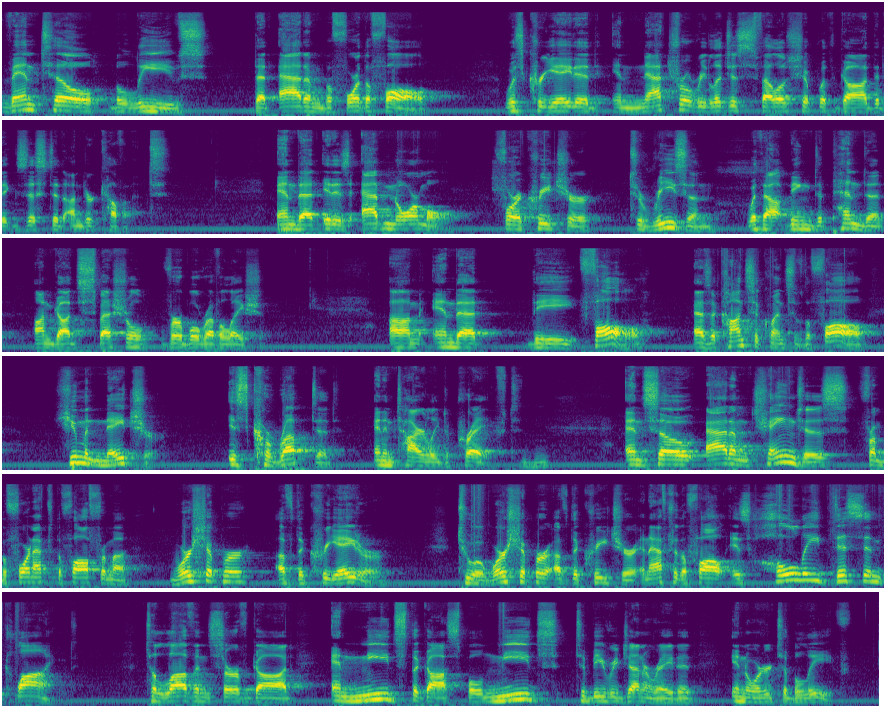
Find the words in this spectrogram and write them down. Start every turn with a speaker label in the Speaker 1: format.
Speaker 1: Van Til believes that Adam, before the fall, was created in natural religious fellowship with God that existed under covenant. And that it is abnormal for a creature to reason without being dependent on God's special verbal revelation. Um, and that the fall, as a consequence of the fall, human nature is corrupted and entirely depraved. Mm-hmm. And so Adam changes from before and after the fall from a worshiper of the Creator to a worshiper of the creature, and after the fall is wholly disinclined to love and serve God and needs the gospel, needs to be regenerated in order to believe.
